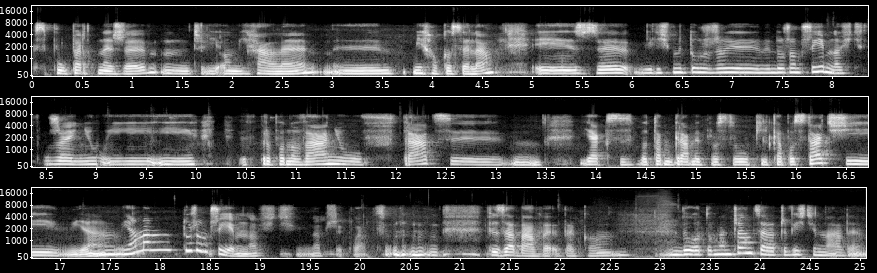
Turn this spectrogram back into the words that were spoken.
współpartnerze, mm, czyli o Michale, y, Michał Kosela, y, że mieliśmy duży, dużą przyjemność w tworzeniu i, i w proponowaniu, w pracy, mm, jak, bo tam gramy po prostu kilka postaci. Ja, ja mam dużą przyjemność na przykład, zabawę taką. Było to męczące oczywiście, no ale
